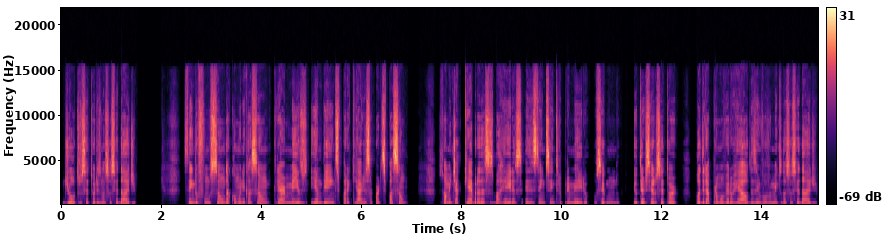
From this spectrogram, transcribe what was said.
de outros setores na sociedade, sendo função da comunicação criar meios e ambientes para que haja essa participação. Somente a quebra dessas barreiras existentes entre o primeiro, o segundo e o terceiro setor poderá promover o real desenvolvimento da sociedade.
